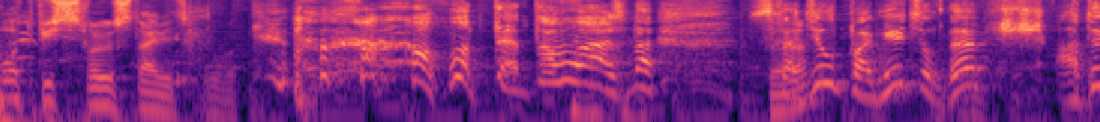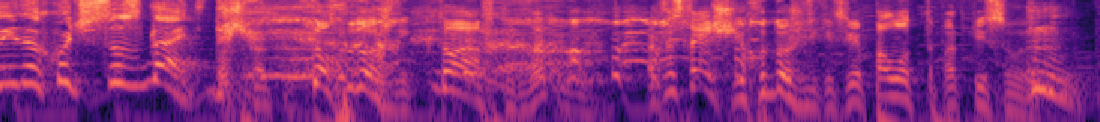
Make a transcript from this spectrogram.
подпись свою ставить. бы. Вот это важно. Сходил, пометил, да? А то иногда хочется знать. Кто художник, кто автор? Вот настоящие художники себе полотна подписывают.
